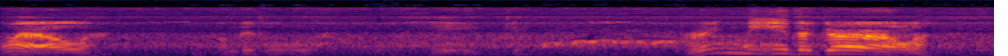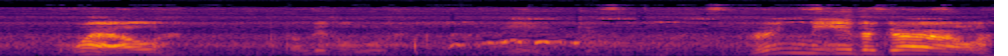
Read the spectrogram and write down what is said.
Well, the little pig. Bring me the girl. Well, the little pig. Bring me the girl.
